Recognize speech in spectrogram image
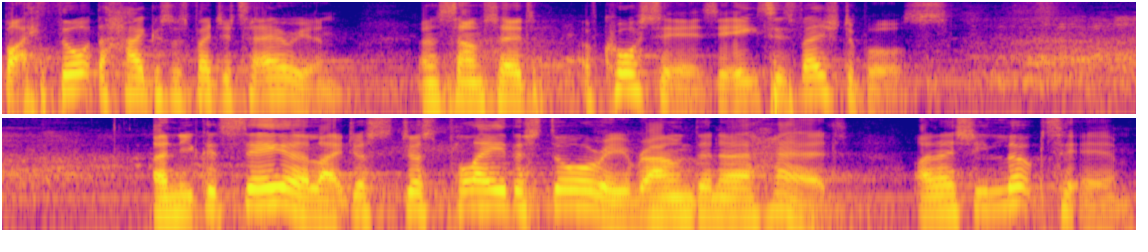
But I thought the haggis was vegetarian. And Sam said, Of course it is, it eats its vegetables. and you could see her like just, just play the story round in her head. And then she looked at him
